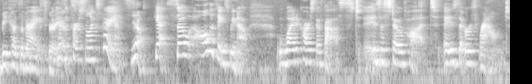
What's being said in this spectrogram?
because of an experience. Because of personal experience. Yeah. Yes. So all the things we know. Why do cars go fast? Is a stove hot? Is the earth round?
